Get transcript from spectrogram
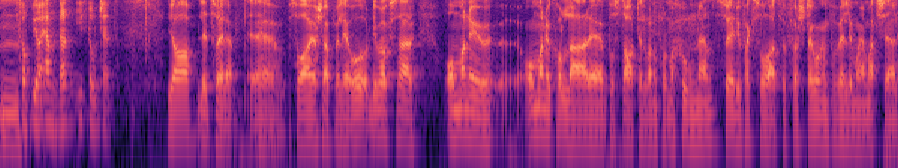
mm. som vi har ändrat i stort sett. Ja, lite så är det. Eh, så ja, jag köper väl det. Och det var också så här. Om man nu, om man nu kollar eh, på startelvan och formationen så är det ju faktiskt så att för första gången på väldigt många matcher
